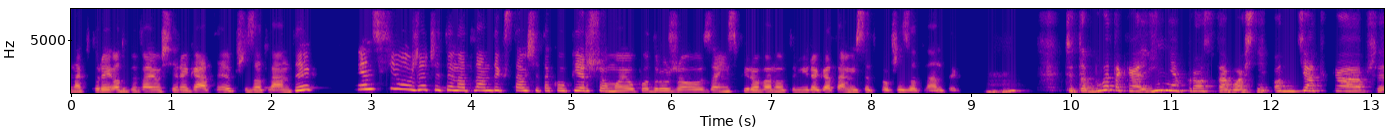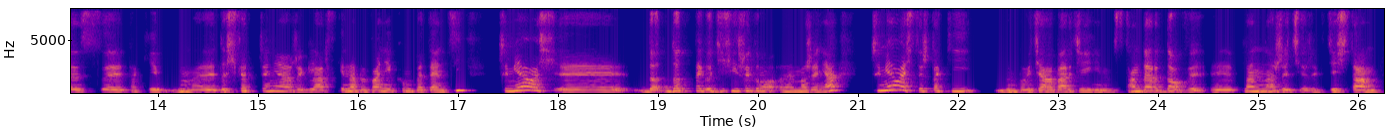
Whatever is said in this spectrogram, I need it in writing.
na której odbywają się regaty przez Atlantyk. Więc siłą rzeczy ten Atlantyk stał się taką pierwszą moją podróżą zainspirowaną tymi regatami setką przez Atlantyk. Mhm. Czy to była taka linia prosta właśnie od dziadka przez e, takie doświadczenia żeglarskie, nabywanie kompetencji? Czy miałaś e, do, do tego dzisiejszego e, marzenia, czy miałaś też taki, bym powiedziała bardziej, wiem, standardowy plan na życie, że gdzieś tam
